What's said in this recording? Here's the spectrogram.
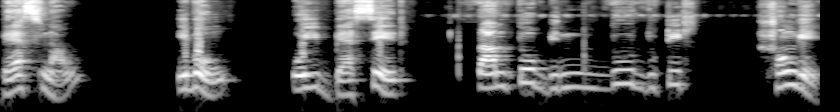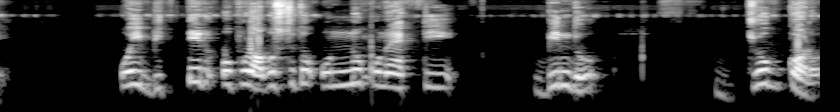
ব্যাস নাও এবং ওই ব্যাসের প্রান্ত বিন্দু দুটির সঙ্গে ওই বৃত্তের ওপর অবস্থিত অন্য কোনো একটি বিন্দু যোগ করো,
